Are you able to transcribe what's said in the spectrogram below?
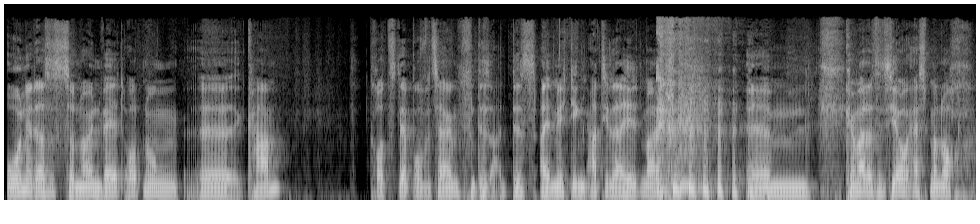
ohne dass es zur neuen Weltordnung äh, kam, trotz der Prophezeiung des, des allmächtigen Attila Hildmann, ähm, können wir das jetzt hier auch erstmal noch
